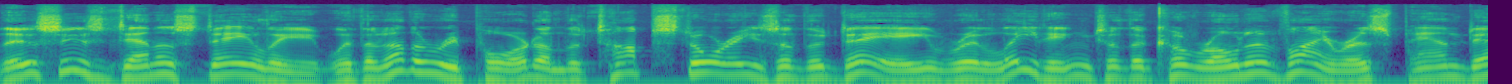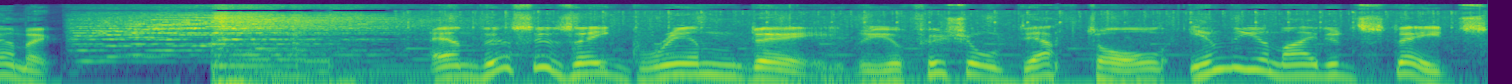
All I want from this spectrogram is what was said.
This is Dennis Daily with another report on the top stories of the day relating to the coronavirus pandemic. And this is a grim day. The official death toll in the United States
